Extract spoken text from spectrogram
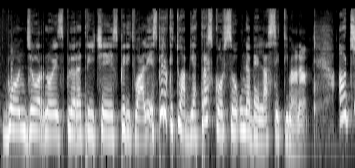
Buongiorno esploratrice spirituale, spero che tu abbia trascorso una bella settimana. Oggi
